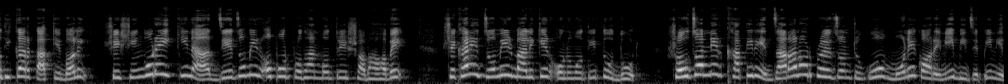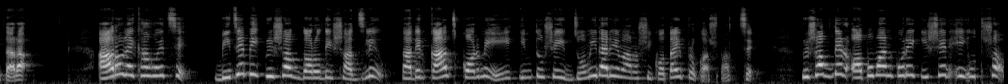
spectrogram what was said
অধিকার কাকে বলে, সেই সিঙ্গুরেই কিনা যে জমির ওপর প্রধানমন্ত্রীর সভা হবে, সেখানে জমির মালিকের অনুমতি তো দূর। সৌজন্যের খাতিরে জানানোর প্রয়োজনটুকুও মনে করেনি বিজেপি নেতারা। আরও লেখা হয়েছে, বিজেপি কৃষক দরদি সাজলেও তাদের কাজ কর্মে কিন্তু সেই জমিদারি মানসিকতাই প্রকাশ পাচ্ছে। কৃষকদের অপমান করে কিসের এই উৎসব?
